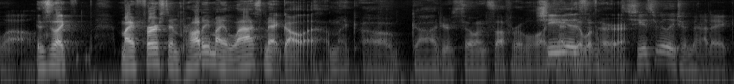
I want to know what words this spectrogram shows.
Wow. It's like my first and probably my last Met Gala. I'm like, oh God, you're so insufferable. she I can't is deal with her. she's really dramatic.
